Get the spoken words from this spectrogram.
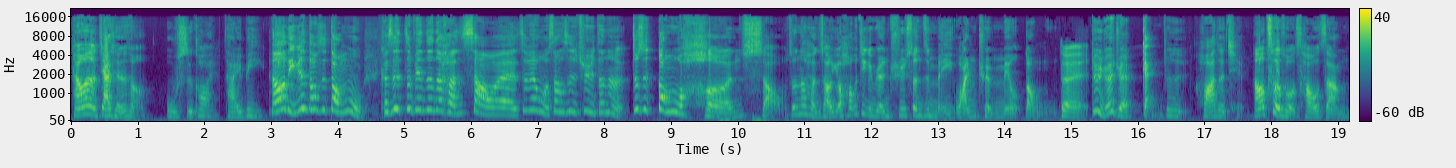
台湾的价钱是什么？五十块台币，然后里面都是动物，可是这边真的很少哎，这边我上次去真的就是动物很少，真的很少，有好几个园区甚至没完全没有动物，对，就你就会觉得干就是花着钱，然后厕所超脏。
